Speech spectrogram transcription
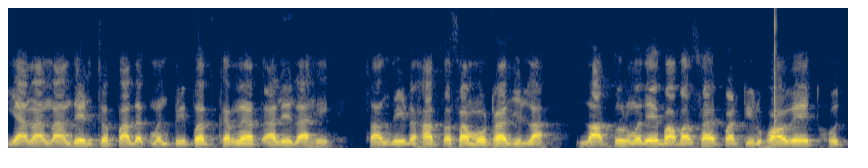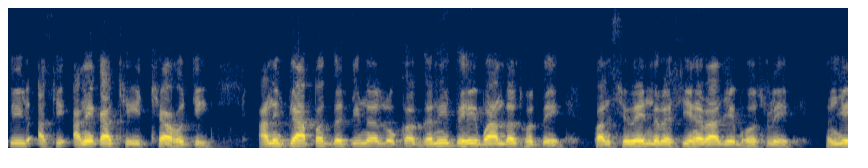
यांना नांदेडचं पालकमंत्रीपद करण्यात आलेलं आहे. नांदेड हा तसा मोठा जिल्हा. लातूरमध्ये बाबासाहेब पाटील व्हावेत होतील अशी अनेकाची इच्छा होती. आणि त्या पद्धतीनं लोक गणितही बांधत होते. पण शिवेंद्र सिंहराजे भोसले म्हणजे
